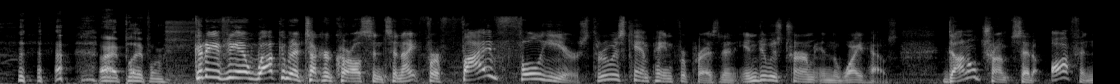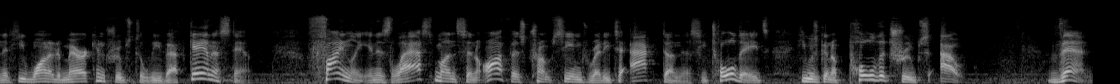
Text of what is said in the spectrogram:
All right, play it for me. Good evening and welcome to Tucker Carlson tonight. For five full years through his campaign for president into his term in the White House, Donald Trump said often that he wanted American troops to leave Afghanistan. Finally, in his last months in office, Trump seemed ready to act on this. He told aides he was going to pull the troops out. Then,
